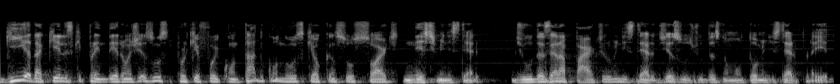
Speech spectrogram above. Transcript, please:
guia daqueles que prenderam a Jesus, porque foi contado conosco que alcançou sorte neste ministério. Judas era parte do ministério de Jesus. Judas não montou ministério para ele.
